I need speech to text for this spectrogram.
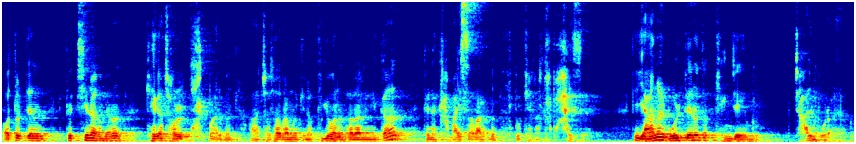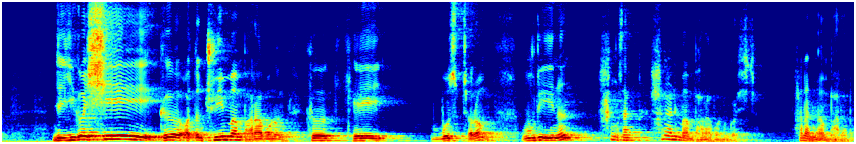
어떨 때는 그 지나가면은 개가 저를 딱 바르면 아 저 사람은 그냥 구경하는 사람이니까 그냥 가만히 있어라 그러면 또 개가 가만히 있어요. 양을 몰 때는 또 굉장히 잘 몰아요. 이제 이것이 그 어떤 주인만 바라보는 그 개의 모습처럼 우리는 항상 하나님만 바라보는 것이죠. 하나님만 바라보.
